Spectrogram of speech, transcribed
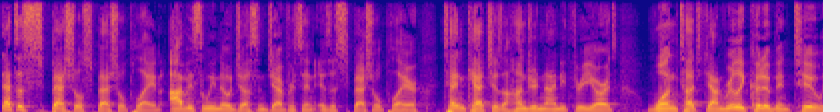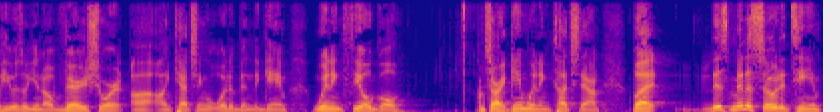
that's a special, special play. And obviously, we know Justin Jefferson is a special player. 10 catches, 193 yards, one touchdown. Really could have been two. He was, you know, very short uh, on catching what would have been the game winning field goal. I'm sorry, game winning touchdown. But this Minnesota team,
